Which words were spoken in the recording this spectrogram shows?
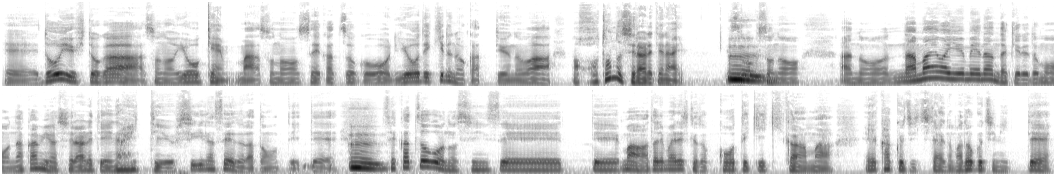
えー、どういう人がその要件、まあ、その生活保護を利用できるのかっていうのは、まあ、ほとんど知られてない。すごくその、うん、あの、名前は有名なんだけれども、中身は知られていないっていう不思議な制度だと思っていて、うん、生活保護の申請って、まあ当たり前ですけど、公的機関、まあ、えー、各自治体の窓口に行って、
